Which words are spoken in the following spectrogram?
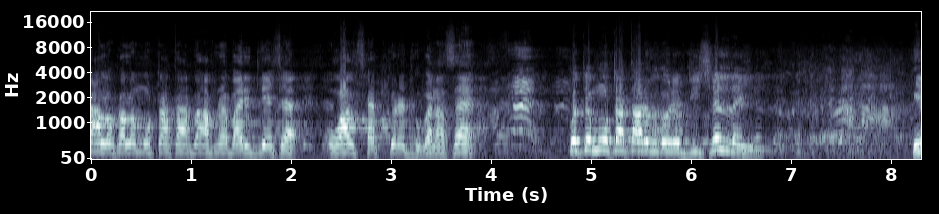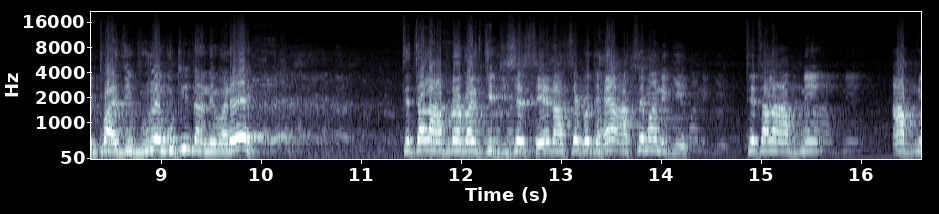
কালো কালো মোটা তার আপনার বাড়ি দিয়েছে ওয়াল সেট করে ঢুকান আছে। করছে মোটা তার করে ডিসেল লাইন। এই পাজি বুড়ো মুঠি জানে মারে তে তাহলে আপনার বাড়িতে কি ডিশের সেন আছে? কোথায় হ্যাঁ আছে মানে কি? তে তাহলে আপনি আপনি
